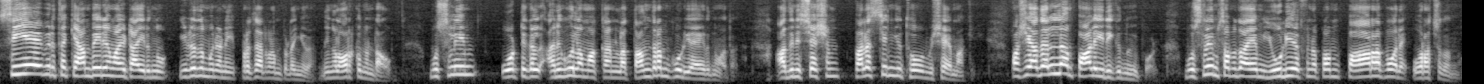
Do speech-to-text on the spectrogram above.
സി എ വിരുദ്ധ ക്യാമ്പയിനുമായിട്ടായിരുന്നു ഇടതുമുന്നണി പ്രചാരണം തുടങ്ങിയത്. നിങ്ങൾ ഓർക്കുന്നുണ്ടാവും. മുസ്ലിം വോട്ടുകൾ അനുകൂലമാക്കാനുള്ള തന്ത്രം കൂടിയായിരുന്നു അത്. അതിനുശേഷം പലസ്തീൻ യുദ്ധവും വിഷയമാക്കി. പക്ഷേ അതെല്ലാം പാളിയിരിക്കുന്നു ഇപ്പോൾ. മുസ്ലിം സമുദായം യു ഡി എഫിനൊപ്പം പാറ പോലെ ഉറച്ചു നിന്നു.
